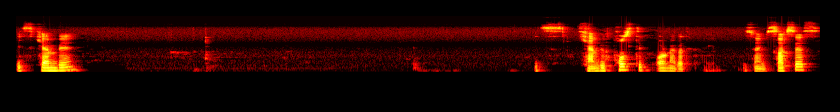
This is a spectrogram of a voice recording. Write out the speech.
It can be it can be positive or negative. It's saying success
